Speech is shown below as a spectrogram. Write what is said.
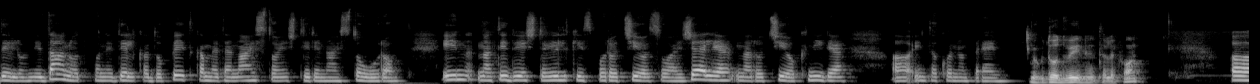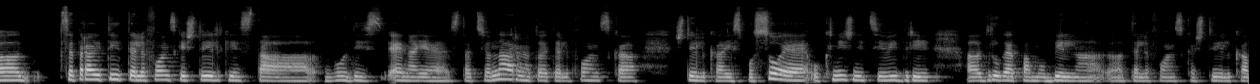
delovni dan, od ponedeljka do petka, med 11 in 14 uro. In na ti dve številki sporočijo svoje želje, naročijo knjige uh, in tako naprej. Kdo dvigne telefon? Uh, Se pravi, ti telefonski številki sta, bodi, ena je stacionarna, to je telefonska številka iz posoje v knjižnici v Idri, druga je pa mobilna telefonska številka,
